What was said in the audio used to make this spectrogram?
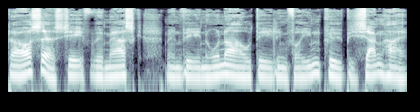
der også er chef ved Mærsk, men ved en underafdeling for indkøb i Shanghai,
